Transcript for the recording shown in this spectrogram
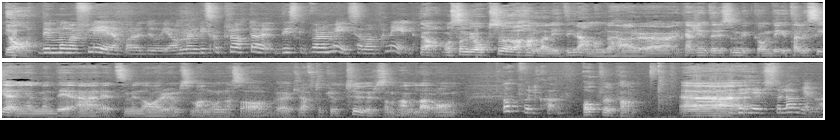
Ja, Det är många fler än bara du och jag. Men vi ska prata, vi ska vara med i samma panel. Ja, och som ju också handlar lite grann om det här. eh, Kanske inte så mycket om digitaliseringen men det är ett seminarium som anordnas av eh, Kraft och kultur som handlar om Och Vulkan. och Vulkan. Det Eh, behövs förlagen va?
